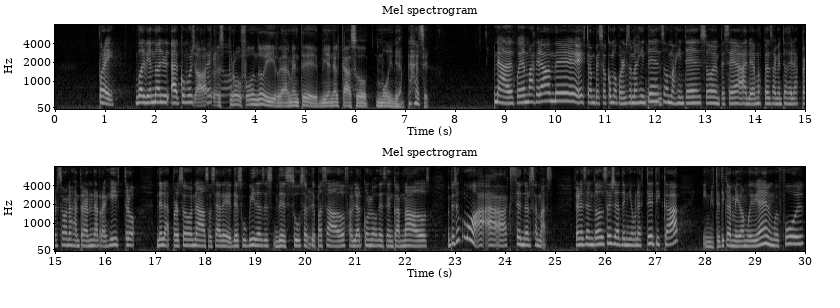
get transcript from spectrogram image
por ahí volviendo a cómo yo... pero es profundo y realmente viene el caso muy bien. Sí. Nada, después de más grande, esto empezó como a ponerse más intenso, más intenso. Empecé a leer los pensamientos de las personas, a entrar en el registro de las personas, o sea, de, sus vidas, de, sus antepasados, hablar con los desencarnados. Empecé como a, extenderse más. Yo en ese entonces ya tenía una estética y mi estética me iba muy bien, muy full.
